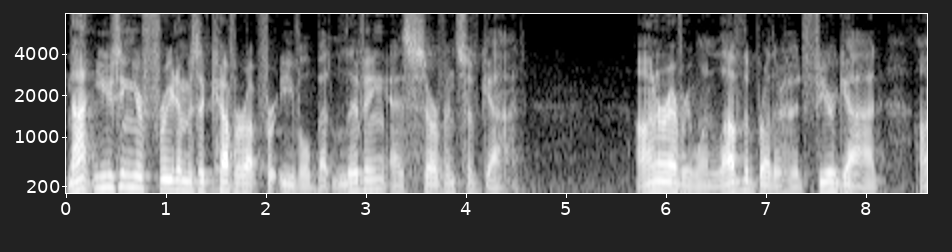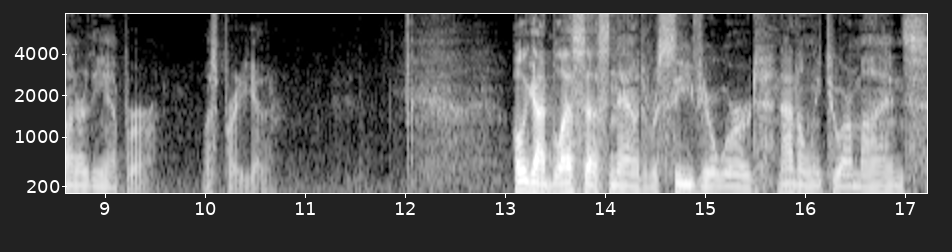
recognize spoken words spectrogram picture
not using your freedom as a cover up for evil, but living as servants of God. Honor everyone, love the brotherhood, fear God, honor the emperor. Let's pray together. Holy God, bless us now to receive your word, not only to our minds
